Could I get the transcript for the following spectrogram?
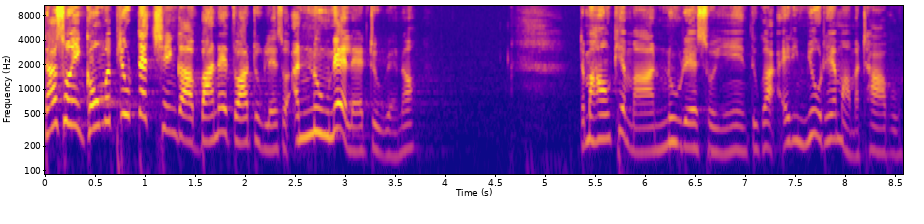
ဒါဆိုရင်ဂုံမပြုတ်တက်ခြင်းကဘာနဲ့သွားတူလဲဆိုအနူနဲ့လည်းတူတယ်နော်ဓမ္မဟောင်းခေတ်မှာနှူတယ်ဆိုရင်သူကအဲ့ဒီမြို့ထဲမှာမထားဘူး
